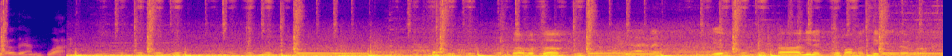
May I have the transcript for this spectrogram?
Well then, why? What's up? What's up? Yeah. Uh, I need to trip off a ticket. though, bro.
